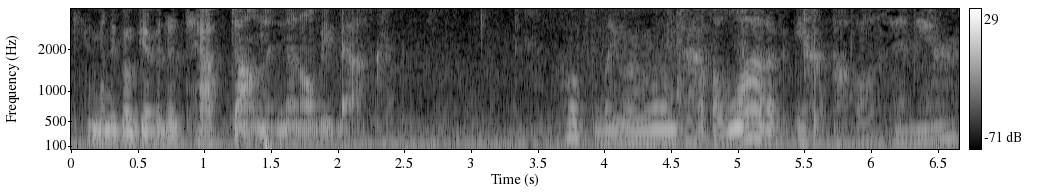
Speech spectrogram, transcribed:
Okay, I'm gonna go give it a tap down and then I'll be back. Hopefully we won't have a lot of air bubbles in here.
